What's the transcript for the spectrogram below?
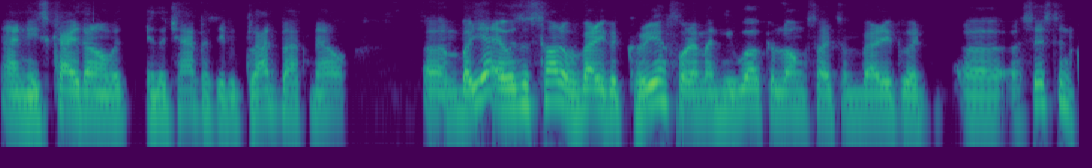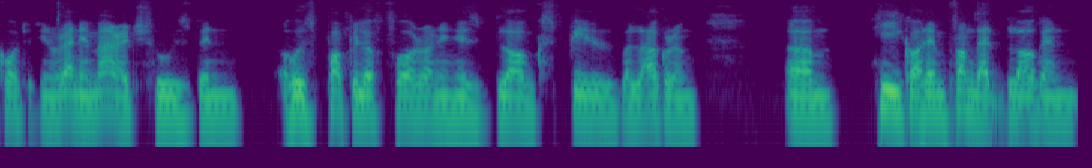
And he's carried on with, in the Champions League with Gladbach now. Um, but yeah, it was a start of a very good career for him, and he worked alongside some very good uh, assistant coaches. You know, René Maric, who's been who's popular for running his blog Spielverlagerung. Um, he got him from that blog, and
